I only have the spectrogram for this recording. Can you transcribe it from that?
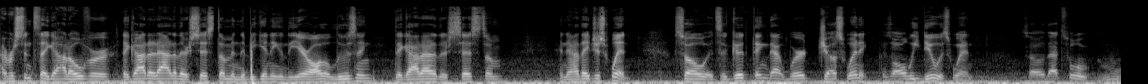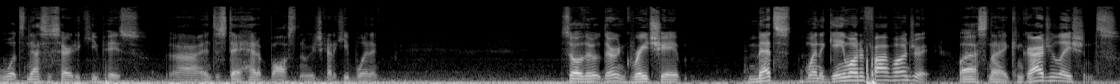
Ever since they got over, they got it out of their system in the beginning of the year, all the losing, they got out of their system, and now they just win. So it's a good thing that we're just winning because all we do is win. So that's what what's necessary to keep pace uh, and to stay ahead of Boston. We just got to keep winning. So they're, they're in great shape. Mets went a game under 500 last night. Congratulations.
